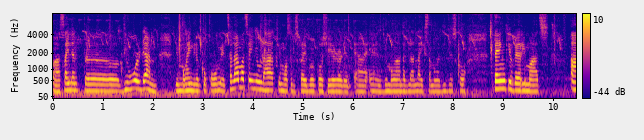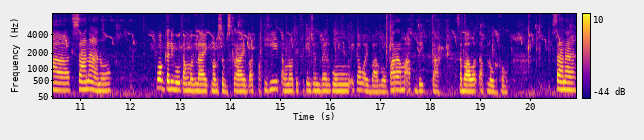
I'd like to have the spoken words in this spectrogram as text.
ah, silent uh, viewer dyan, yung mga hindi nagko-comment. Salamat sa inyong lahat, yung mga subscriber ko, sharer, and, ah, and yung mga nagla-like sa mga videos ko. Thank you very much. At sana, ano, Huwag kalimutang mag-like, mag-subscribe at pakihit ang notification bell kung ikaw ay bago para ma-update ka sa bawat upload ko. Sana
